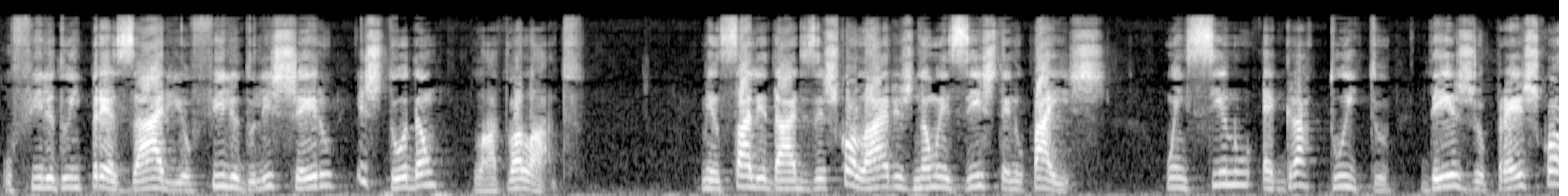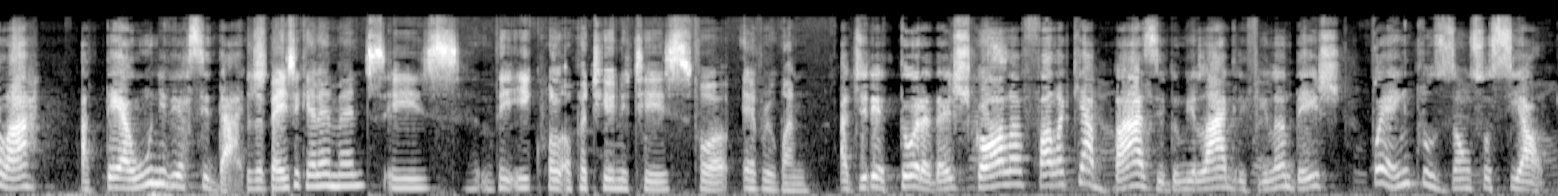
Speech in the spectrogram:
o filho do empresário e o filho do lixeiro estudam lado a lado. Mensalidades escolares não existem no país. O ensino é gratuito, desde o pré-escolar até a universidade. The basic elements is the equal opportunities for everyone. A diretora da escola fala que a base do milagre finlandês foi a inclusão social.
